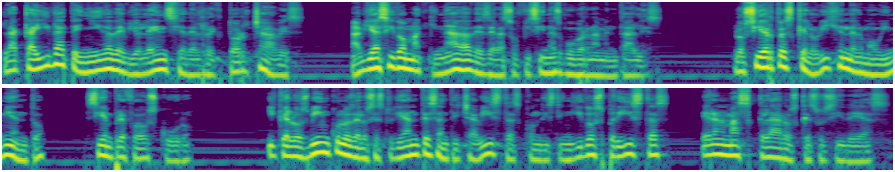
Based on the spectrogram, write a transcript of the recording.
la caída teñida de violencia del rector Chávez había sido maquinada desde las oficinas gubernamentales. Lo cierto es que el origen del movimiento siempre fue oscuro y que los vínculos de los estudiantes antichavistas con distinguidos priistas eran más claros que sus ideas.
